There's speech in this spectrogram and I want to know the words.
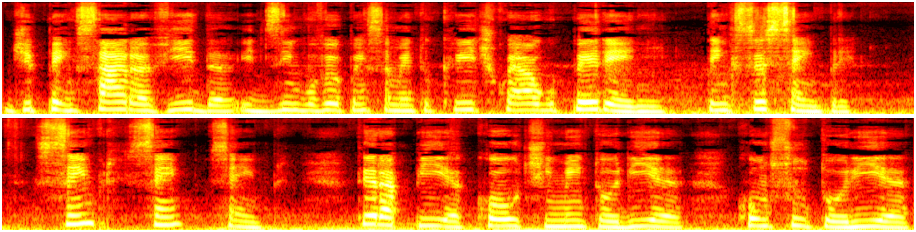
de pensar a vida e desenvolver o pensamento crítico é algo perene, tem que ser sempre. Sempre, sempre, sempre. Terapia, coaching, mentoria, consultoria,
